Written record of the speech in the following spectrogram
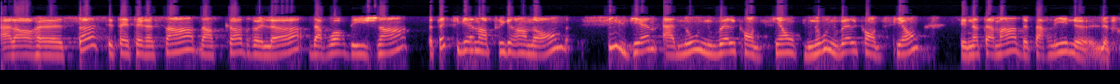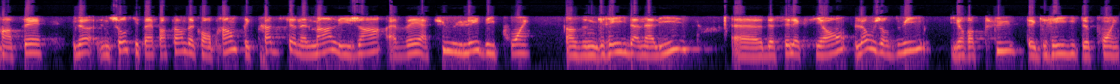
Alors euh, ça, c'est intéressant dans ce cadre-là d'avoir des gens, peut-être qui viennent en plus grand nombre, s'ils viennent à nos nouvelles conditions. Puis nos nouvelles conditions, c'est notamment de parler le, français. là, une chose qui est importante de comprendre, c'est que traditionnellement, les gens avaient accumulé des points dans une grille d'analyse euh, de sélection. Là, aujourd'hui, il n'y aura plus de grille de points.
